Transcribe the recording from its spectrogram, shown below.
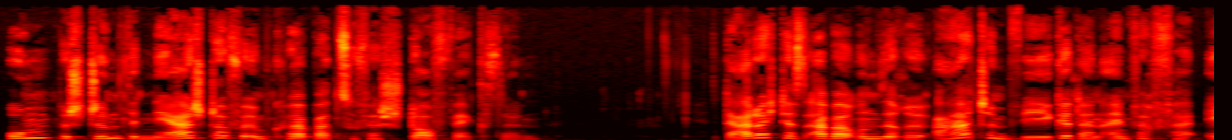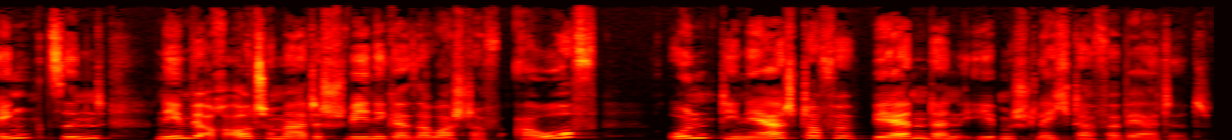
um bestimmte Nährstoffe im Körper zu verstoffwechseln. Dadurch, dass aber unsere Atemwege dann einfach verengt sind, nehmen wir auch automatisch weniger Sauerstoff auf und die Nährstoffe werden dann eben schlechter verwertet.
